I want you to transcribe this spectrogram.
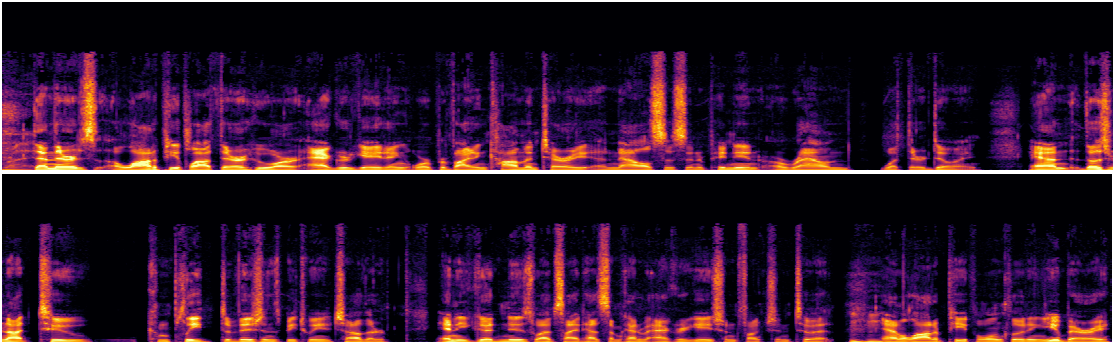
Right. Then there's a lot of people out there who are aggregating or providing commentary, analysis, and opinion around what they're doing. And those are not two complete divisions between each other. Any good news website has some kind of aggregation function to it, mm-hmm. and a lot of people, including you, Barry,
